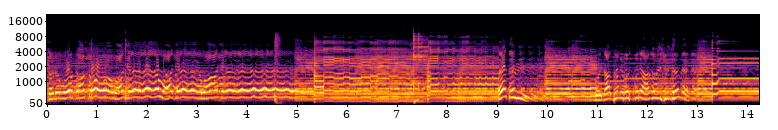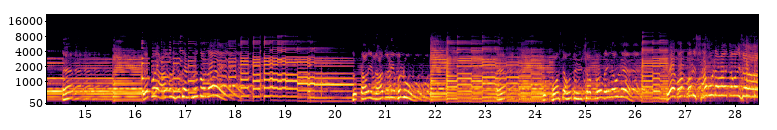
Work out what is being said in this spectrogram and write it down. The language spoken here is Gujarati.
કડવો કાંટો વાગે વાગે વાગે. હે દેવી, કોઈ ડાભીની વસ્તુ ને આંગળી સીધે ને? એ કોઈ આંગળી સીધે એટલું તો નહીં. જો કાળી નાગણી બનું હે પોસા સુધી ન લઈ લઉં ને એ કોણ મારી સામુડાવા કહેવાય સાહેબ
